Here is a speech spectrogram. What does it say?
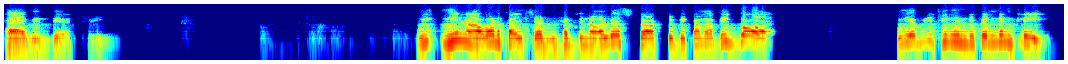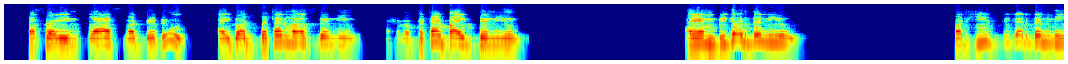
have in their tree. We, in our culture, we have been always taught to become a big boy, do everything independently. That's why in class, what they do, I got better marks than you. I have a better bike than you. I am bigger than you. Or he is bigger than me,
